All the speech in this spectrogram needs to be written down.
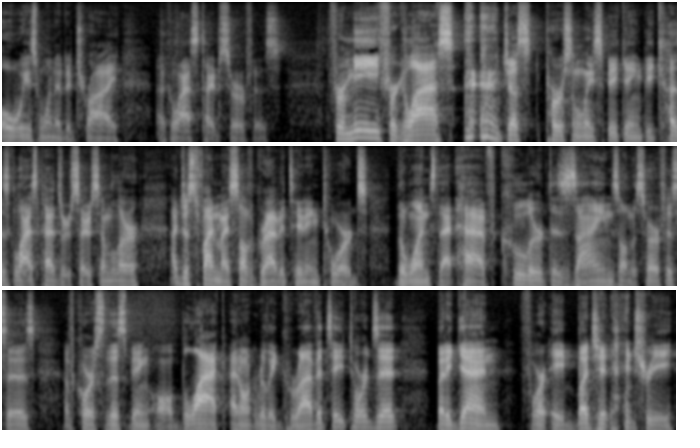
always wanted to try a glass type surface. For me, for glass, just personally speaking, because glass pads are so similar, I just find myself gravitating towards the ones that have cooler designs on the surfaces. Of course, this being all black, I don't really gravitate towards it. But again, for a budget entry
